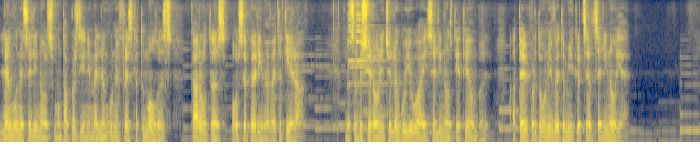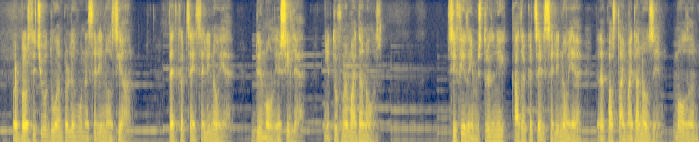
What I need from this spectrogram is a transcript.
Lëngun e selinos mund ta përzieni me lëngun e freskët të mollës karotës ose perimeve të tjera. Nëse dëshironi që lëngu juaj i selinos të jetë i ëmbël, atëherë përdorni vetëm një kërcell selinoje. Përbërësit që ju duhen për lëngun e selinos janë 8 kërcej selinoje, 2 mollë jeshile, një tufë me majdanoz, Si fillim shtrydhni 4 kërcej selinoje dhe pastaj majdanozin, mollën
